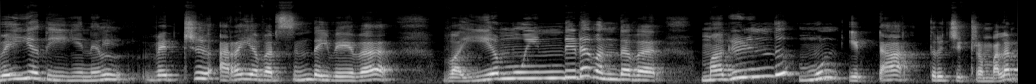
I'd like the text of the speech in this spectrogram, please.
வெய்யதீயினில் வெற்று அறையவர் சிந்தை வேவ வையம் உய்ந்திட வந்தவர் மகிழ்ந்து முன் இட்டார் திருச்சிற்றம்பலம்.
